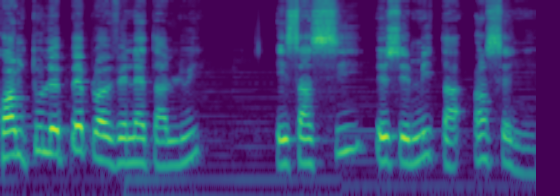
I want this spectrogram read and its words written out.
Comme tout le peuple venait à lui, il s'assit et se mit à enseigner.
